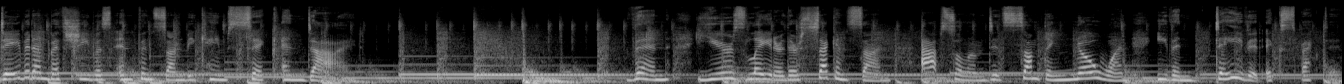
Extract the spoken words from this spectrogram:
David and Bathsheba's infant son became sick and died. Then, years later, their second son, Absalom, did something no one, even David, expected.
